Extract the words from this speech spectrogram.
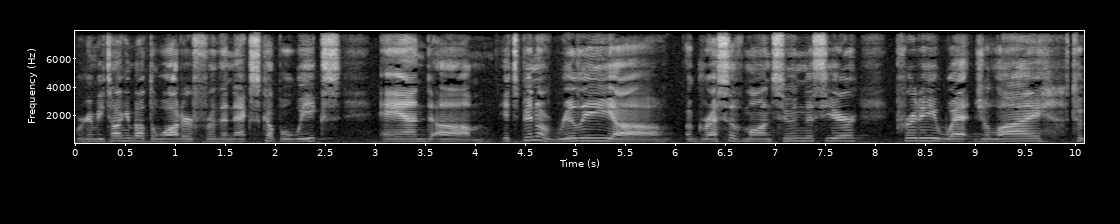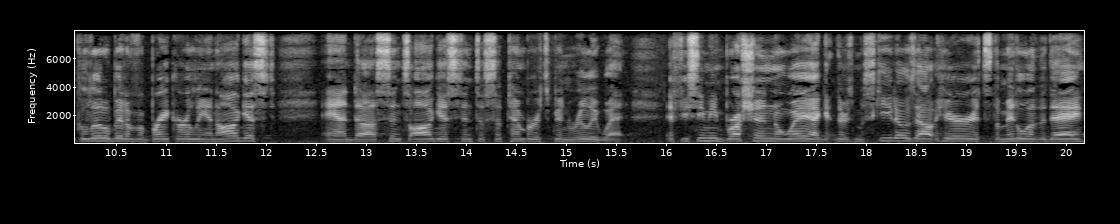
We're going to be talking about the water for the next couple weeks, and um, it's been a really uh, aggressive monsoon this year. Pretty wet July, took a little bit of a break early in August, and uh, since August into September, it's been really wet. If you see me brushing away, I get there's mosquitoes out here. It's the middle of the day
